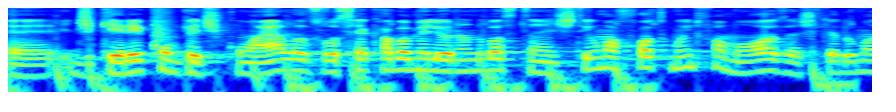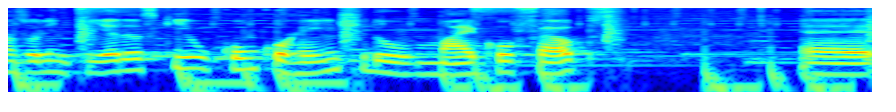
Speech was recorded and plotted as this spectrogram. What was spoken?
é, de querer competir com elas, você acaba melhorando bastante. Tem uma foto muito famosa, acho que é de umas Olimpíadas, que o concorrente do Michael Phelps, é,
